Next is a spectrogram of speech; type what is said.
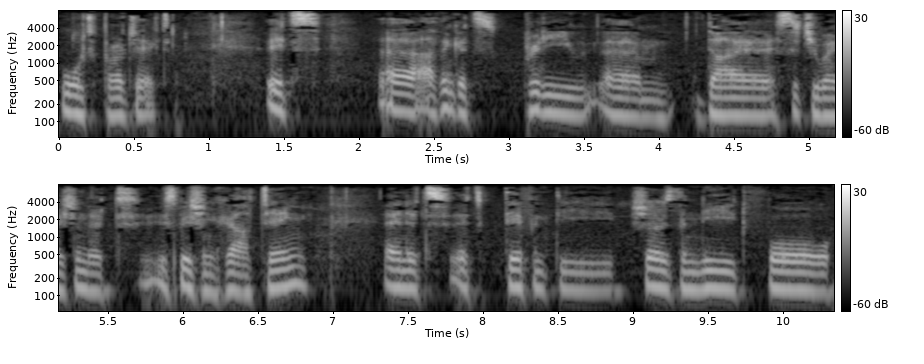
water project. It's, uh, I think it's pretty um, dire situation that, especially in Gauteng, and it's it definitely shows the need for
